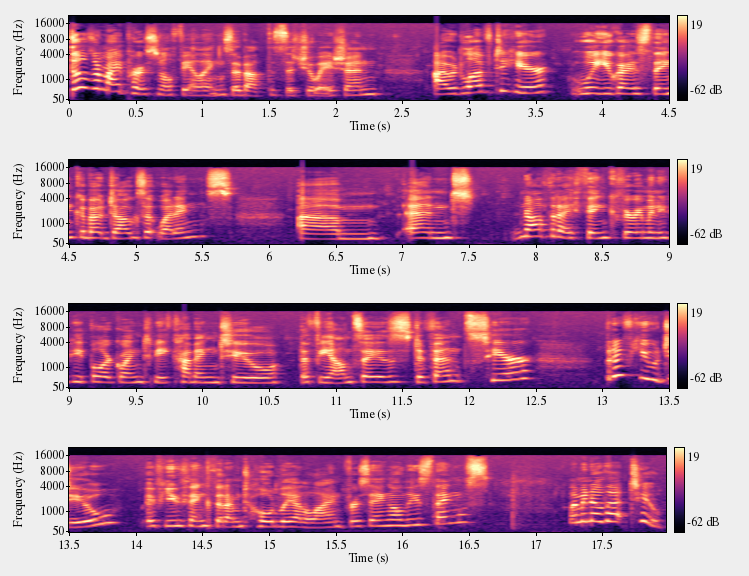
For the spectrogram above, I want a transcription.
Those are my personal feelings about the situation. I would love to hear what you guys think about dogs at weddings. Um, and not that I think very many people are going to be coming to the fiance's defense here, but if you do, if you think that I'm totally out of line for saying all these things, let me know that too.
